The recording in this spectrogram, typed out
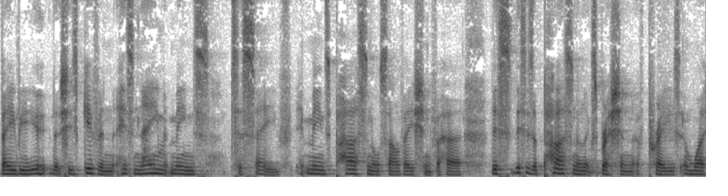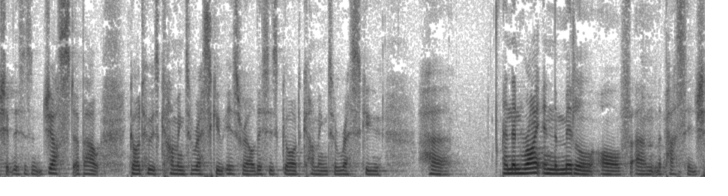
baby that she's given, his name means to save. It means personal salvation for her. This, this is a personal expression of praise and worship. This isn't just about God who is coming to rescue Israel, this is God coming to rescue her. And then, right in the middle of um, the passage,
